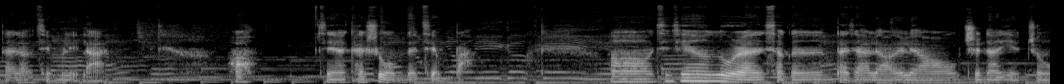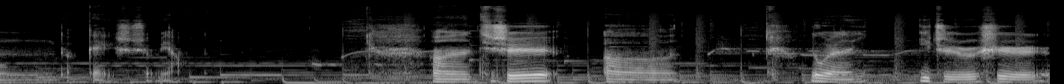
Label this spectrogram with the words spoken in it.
带到节目里来。好，今天开始我们的节目吧。啊，今天路人想跟大家聊一聊直男眼中的 gay 是什么样的。嗯，其实，呃，路人一直是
